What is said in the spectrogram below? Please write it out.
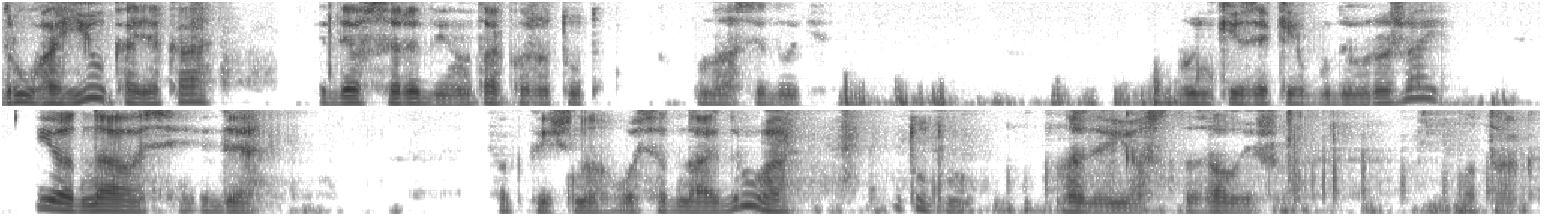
друга гілка, яка йде всередину. Також тут у нас ідуть бруньки, з яких буде урожай. І одна ось іде фактично ось одна і друга. Тут на дві ось залишу. Отак.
